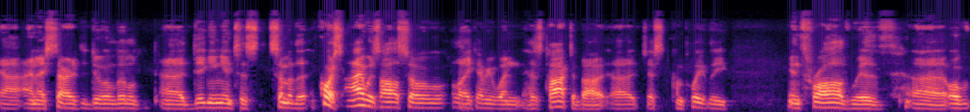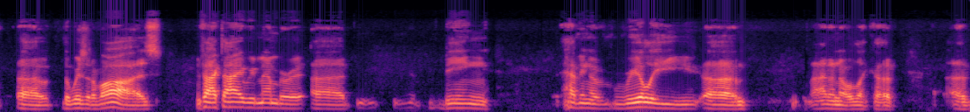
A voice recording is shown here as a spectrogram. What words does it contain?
uh, and I started to do a little uh, digging into some of the. Of course, I was also like everyone has talked about, uh, just completely enthralled with uh, the Wizard of Oz. In fact, I remember being having a really, uh, I don't know, like a, a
